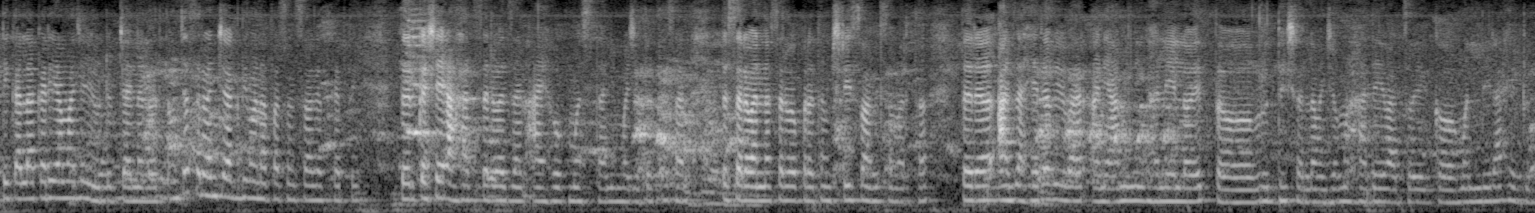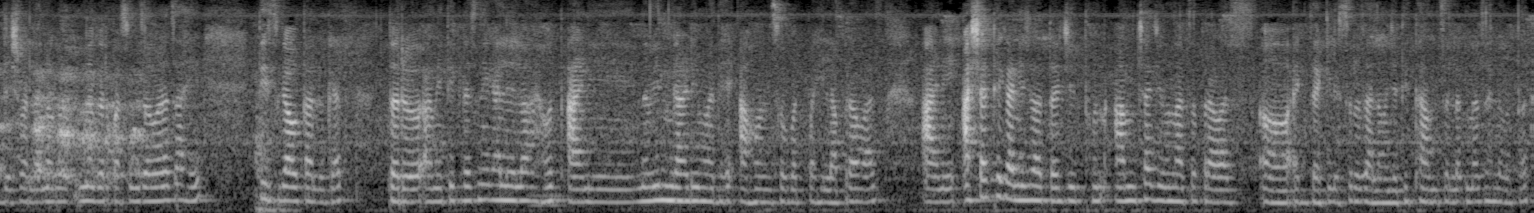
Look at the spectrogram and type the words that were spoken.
मराठी कलाकार या माझ्या यूट्यूब चॅनलवर तुमच्या सर्वांचे अगदी मनापासून स्वागत करते. तर कसे आहात सर्वजण? आय होप मस्त आणि मजेतच असाल. तर सर्वांना सर्वप्रथम श्री स्वामी समर्थ. तर आज आहे रविवार आणि आम्ही निघालेलो आहेत वृद्धेश्वरला म्हणजे महादेवाचं एक मंदिर आहे. वृद्धेश्वरला नगर नगरपासून जवळच आहे तिसगाव तालुक्यात. तर आम्ही तिकडेच निघालेलो आहोत आणि नवीन गाडीमध्ये आहोंसोबत पहिला प्रवास. आणि अशा ठिकाणी जातं जिथून आमच्या जीवनाचा प्रवास एक्झॅक्टली सुरू झाला. म्हणजे तिथं आमचं लग्न झालं होतं.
